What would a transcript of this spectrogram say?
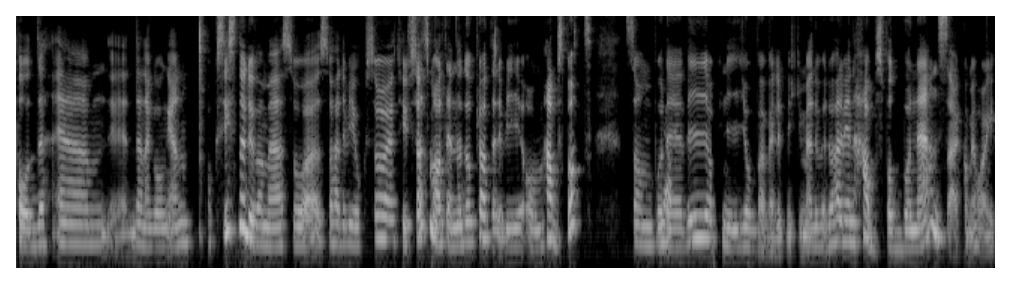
podd eh, denna gången. Och sist när du var med så, så hade vi också ett hyfsat smalt ämne, då pratade vi om HubSpot som både ja. vi och ni jobbar väldigt mycket med. Då hade vi en HubSpot Bonanza, kommer jag ihåg.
